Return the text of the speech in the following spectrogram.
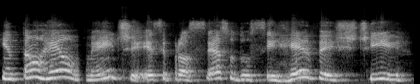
Então, realmente, esse processo do se revestir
